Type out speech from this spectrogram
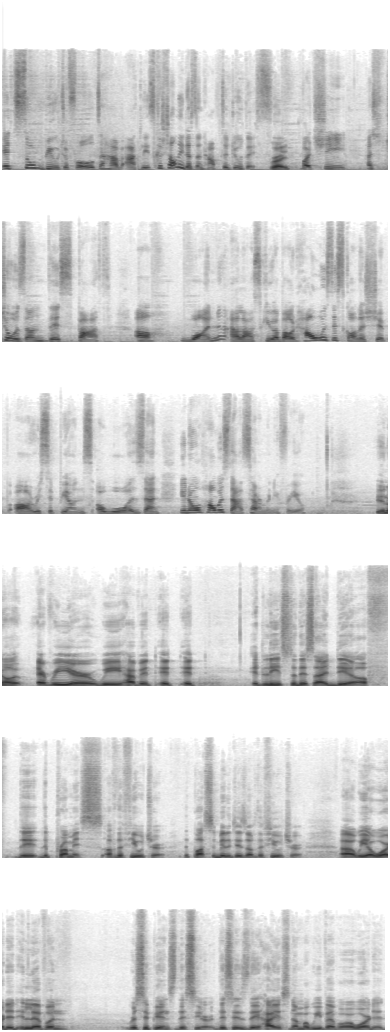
it's so beautiful to have athletes, because Shelly doesn't have to do this. Right. But she has chosen this path. Uh, one, I'll ask you about how was the scholarship uh, recipients awards, and you know how was that ceremony for you? You know, every year we have it. It it it leads to this idea of the the promise of the future the possibilities of the future. Uh, we awarded 11 recipients this year. This is the highest number we've ever awarded.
